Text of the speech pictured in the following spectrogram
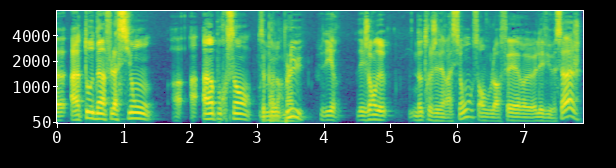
Euh, un taux d'inflation à, à 1%, C'est pas non plus. Je veux dire, les gens de notre génération, sans vouloir faire euh, les vieux sages,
